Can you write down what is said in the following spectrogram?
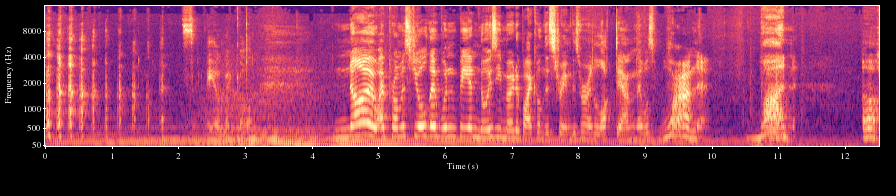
oh my god. No, I promised you all there wouldn't be a noisy motorbike on this stream because we're in lockdown and there was one. One. Ugh.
